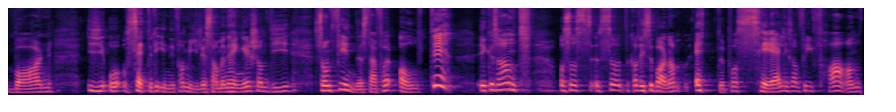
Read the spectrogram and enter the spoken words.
barn i, og, og setter det inn i familiesammenhenger som, de, som finnes der for alltid. Ikke sant? Og så, så kan disse barna etterpå se liksom, Fy faen,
